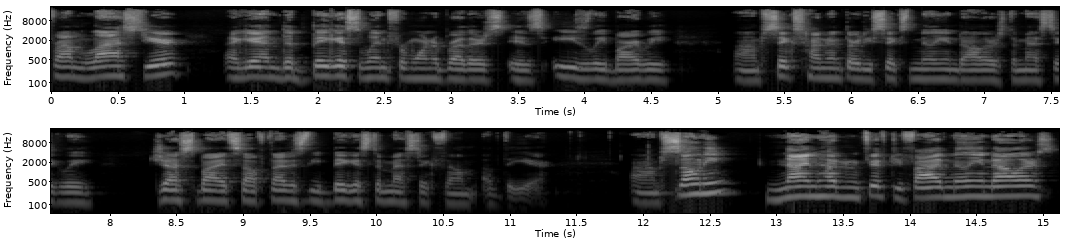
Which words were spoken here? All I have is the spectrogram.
from last year. Again, the biggest win for Warner Brothers is easily Barbie, um, six hundred thirty-six million dollars domestically, just by itself. That is the biggest domestic film of the year. Um, Sony, nine hundred fifty-five million dollars.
